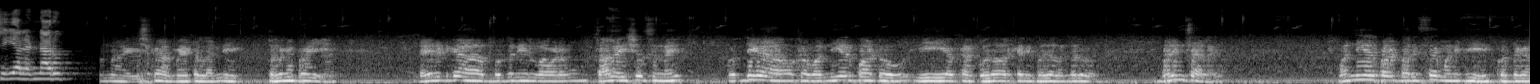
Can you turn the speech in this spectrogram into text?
చేయాలన్నారు. ఉన్న ఇసుక మేటలన్నీ తొలగిపోయి డైరెక్ట్గా బుద్ధ నీళ్ళు రావడం చాలా ఇష్యూస్ ఉన్నాయి. కొద్దిగా ఒక వన్ ఇయర్ పాటు ఈ యొక్క గోదావరి కని ప్రజలందరూ భరించాలి. వన్ ఇయర్ పాటు భరిస్తే మనకి కొద్దిగా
